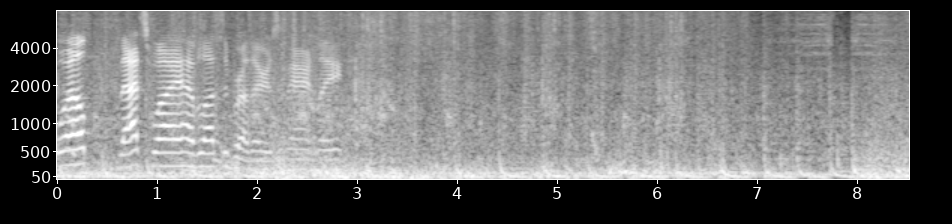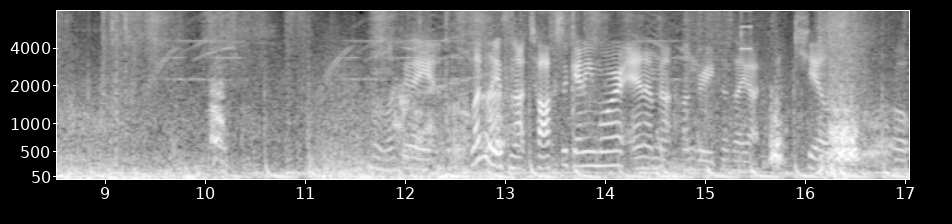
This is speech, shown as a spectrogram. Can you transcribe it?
Well, that's why I have lots of brothers, apparently. Luckily, it's not toxic anymore, and I'm not hungry because I got killed. Oh.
